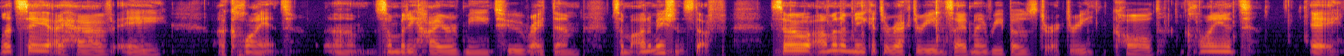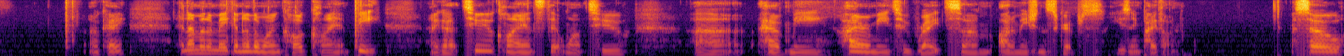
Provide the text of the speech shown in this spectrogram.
Let's say I have a, a client um, somebody hired me to write them some automation stuff. So I'm going to make a directory inside my repos directory called client A. Okay, and I'm going to make another one called client B. I got two clients that want to uh, have me hire me to write some automation scripts using Python. So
